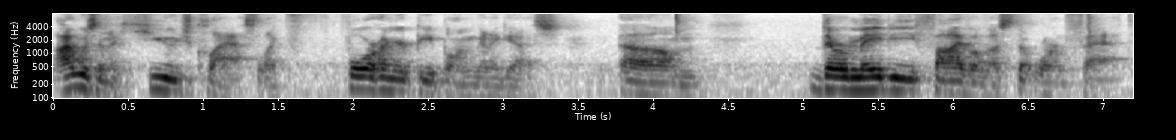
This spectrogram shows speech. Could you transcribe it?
I was in a huge class, like 400 people, I'm gonna guess. Um, there were maybe five of us that weren't fat.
